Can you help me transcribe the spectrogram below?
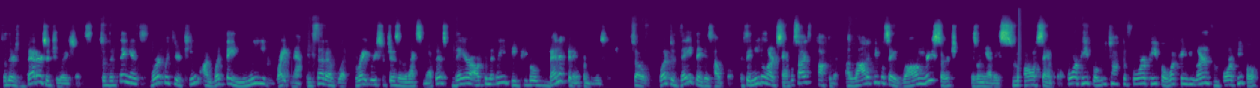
So there's better situations. So the thing is, work with your team on what they need right now instead of what great research is or the next methods. They are ultimately the people benefiting from the research. So what do they think is helpful? If they need a large sample size, talk to them. A lot of people say wrong research is when you have a small sample. Four people, you talk to four people. What can you learn from four people?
